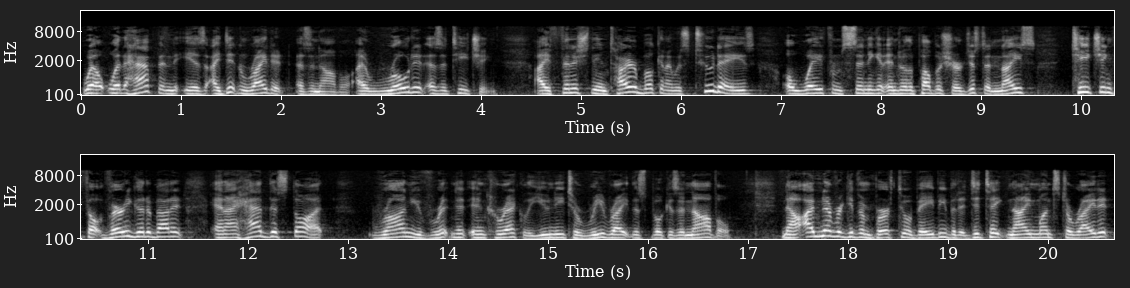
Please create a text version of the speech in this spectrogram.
Well, what happened is I didn't write it as a novel. I wrote it as a teaching. I finished the entire book, and I was two days away from sending it into the publisher. Just a nice teaching, felt very good about it. And I had this thought Ron, you've written it incorrectly. You need to rewrite this book as a novel. Now, I've never given birth to a baby, but it did take nine months to write it.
